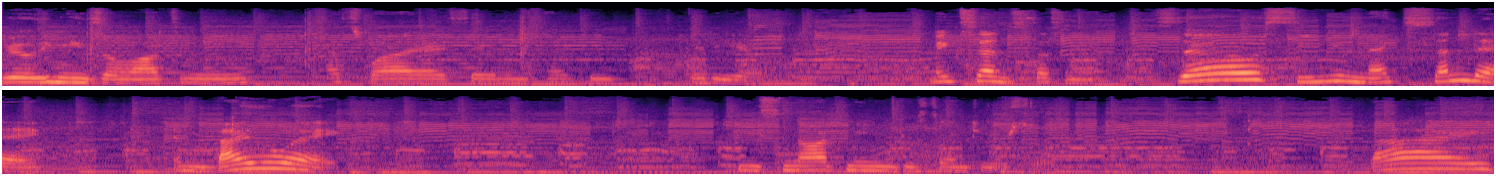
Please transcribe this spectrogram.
really means a lot to me. That's why I say it in every video. Makes sense, doesn't it? So, see you next Sunday. And by the way, he's not meaning to send to your soul. Bye.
